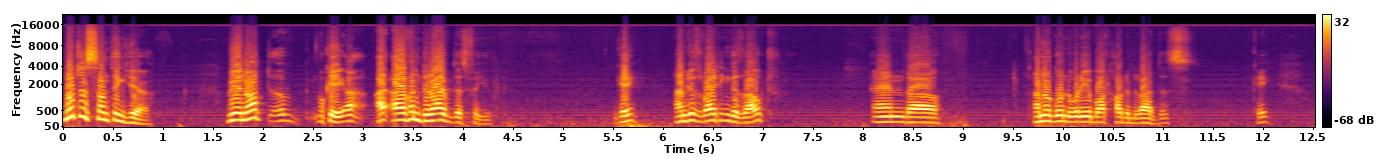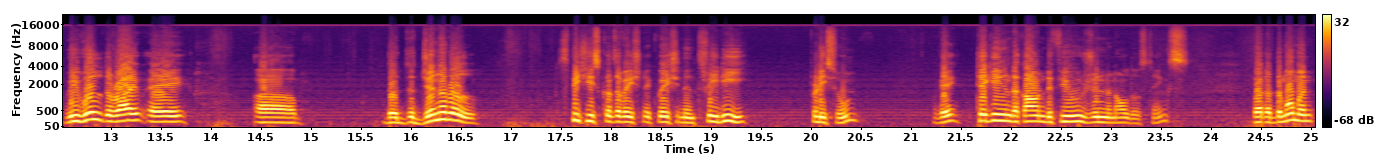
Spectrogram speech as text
notice something here. We are not uh, okay I, I haven't derived this for you. Okay I am just writing this out and uh, I am not going to worry about how to derive this. Okay we will derive a uh, the, the general species conservation equation in 3D pretty soon okay? Taking into account diffusion and all those things. But at the moment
